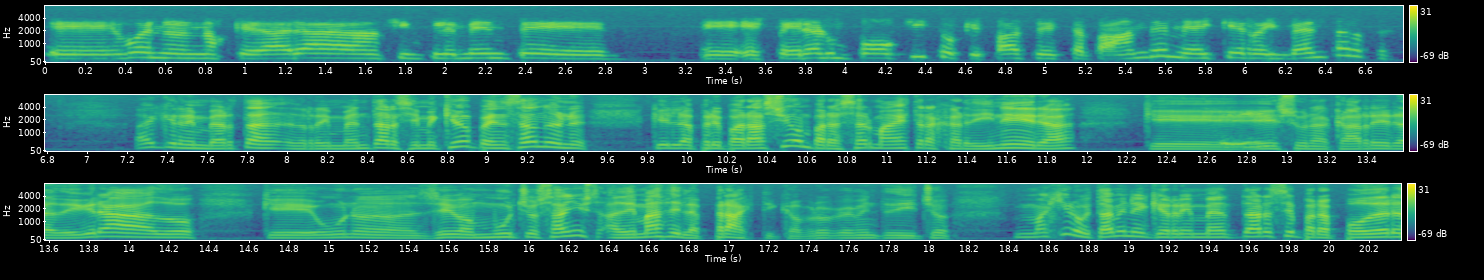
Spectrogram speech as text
Eh, bueno, nos quedará simplemente eh, esperar un poquito que pase esta pandemia, hay que reinventarse. Hay que reinventarse. Me quedo pensando en que la preparación para ser maestra jardinera, que es una carrera de grado, que uno lleva muchos años, además de la práctica, propiamente dicho. Me imagino que también hay que reinventarse para poder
